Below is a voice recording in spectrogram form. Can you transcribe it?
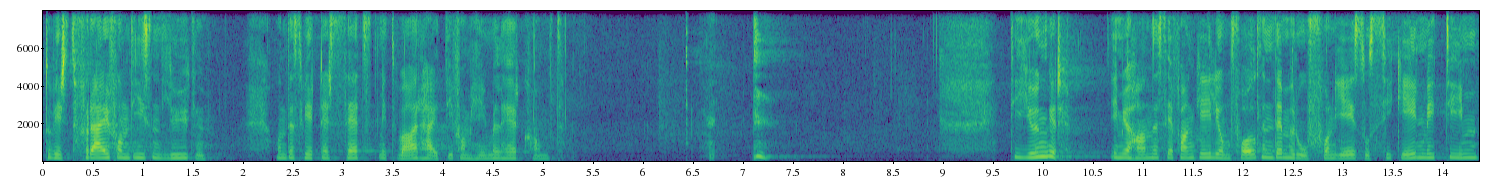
Du wirst frei von diesen Lügen und es wird ersetzt mit Wahrheit, die vom Himmel herkommt. Die Jünger im Johannesevangelium folgen dem Ruf von Jesus. Sie gehen mit ihm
